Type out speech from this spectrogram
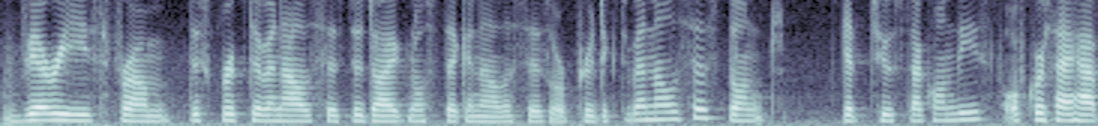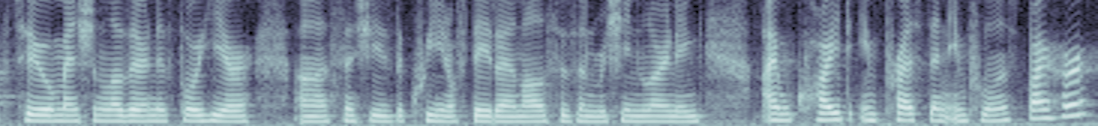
varies from descriptive analysis to diagnostic analysis or predictive analysis don't get too stuck on these. Of course, I have to mention Lazarina Stoy here, uh, since she's the queen of data analysis and machine learning. I'm quite impressed and influenced by her,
